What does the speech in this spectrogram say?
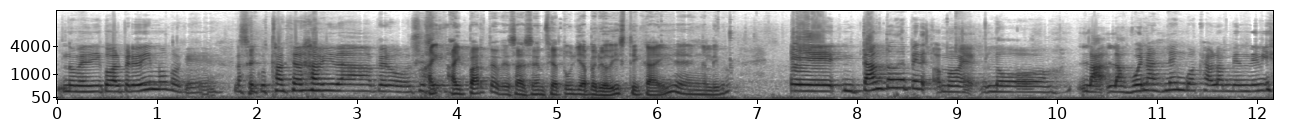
no me dedico al periodismo porque las circunstancias de la vida, pero sí, ¿Hay, ¿Hay, parte de esa esencia tuya periodística ahí en el libro? Eh, tanto de las buenas lenguas que hablan bien de mí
